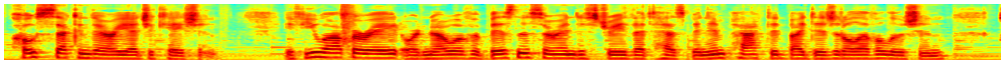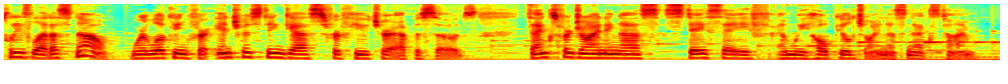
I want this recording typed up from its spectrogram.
post secondary education. If you operate or know of a business or industry that has been impacted by digital evolution, please let us know. We're looking for interesting guests for future episodes. Thanks for joining us. Stay safe, and we hope you'll join us next time.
